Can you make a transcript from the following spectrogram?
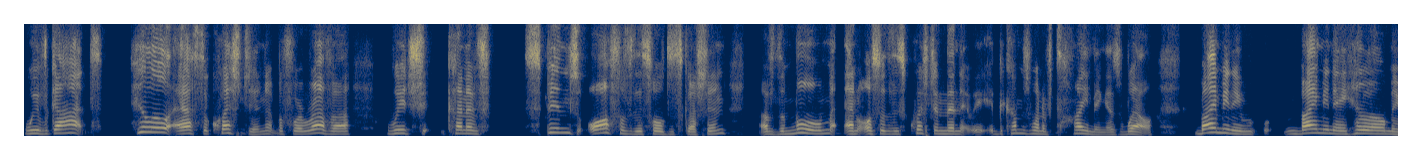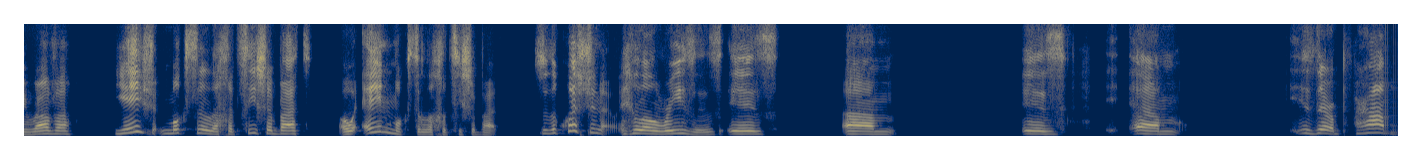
We've got Hillel asked a question before Rava, which kind of spins off of this whole discussion of the mum and also this question then it, it becomes one of timing as well by meaning hillel me rava yesh shabbat or ein shabbat so the question hillel raises is um is um is there a problem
